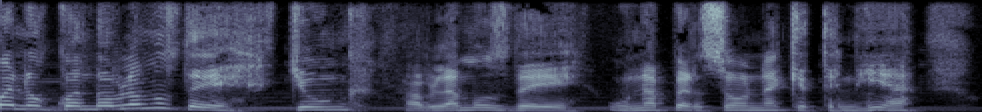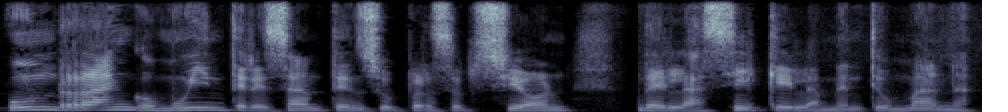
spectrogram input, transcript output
Bueno, cuando hablamos de Jung, hablamos de una persona que tenía un rango muy interesante en su percepción de la psique y la mente humana,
